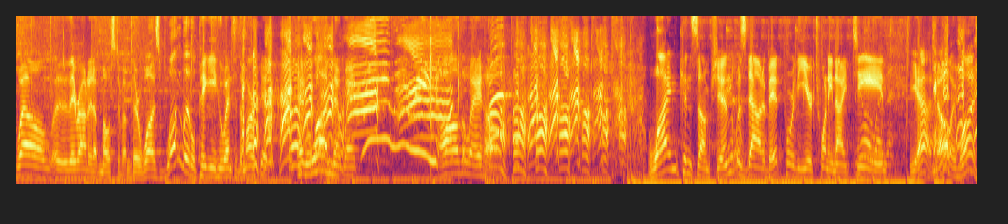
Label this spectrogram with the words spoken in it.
Well, uh, they rounded up most of them. There was one little piggy who went to the market and one that went all the way home. Wine consumption was down a bit for the year 2019. yeah, no, it was.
